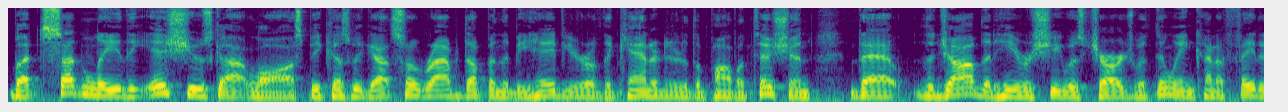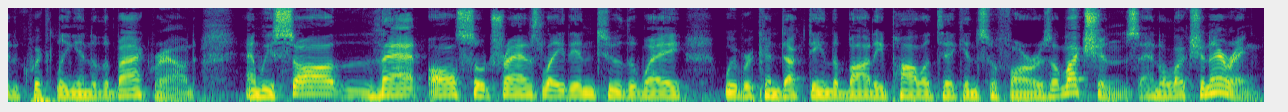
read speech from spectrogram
but suddenly the issues got lost because we got so wrapped up in the behavior of the candidate or the politician that the job that he or she was charged with doing kind of faded quickly into the background. And we saw that also translate into the way we were conducting the body politic insofar as elections and electioneering.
